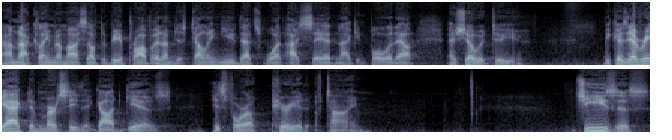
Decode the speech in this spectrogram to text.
I'm not claiming myself to be a prophet. I'm just telling you that's what I said, and I can pull it out and show it to you. Because every act of mercy that God gives is for a period of time. Jesus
